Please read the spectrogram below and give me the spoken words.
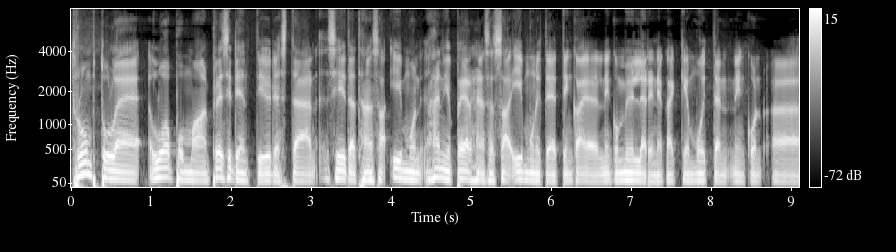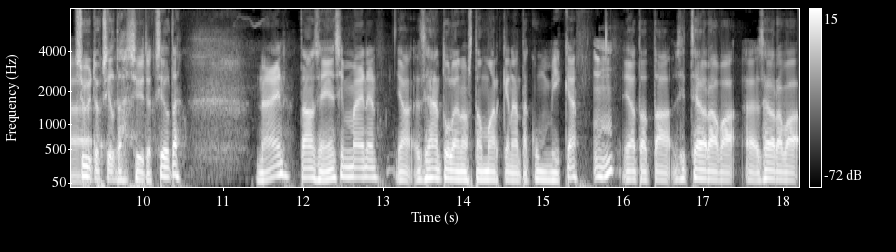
Trump tulee luopumaan presidenttiydestään siitä, että hän, saa immun, hän ja perheensä saa immuniteetin niin kuin Müllerin ja kaikkien muiden niin kuin, syytöksiltä. syytöksiltä. Näin, tämä on se ensimmäinen, ja sehän tulee nostaa markkinanta kuin mikä. Mm-hmm. Ja tota, sitten seuraava, seuraava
